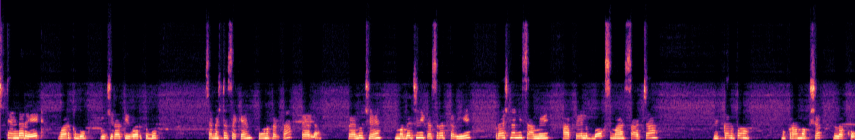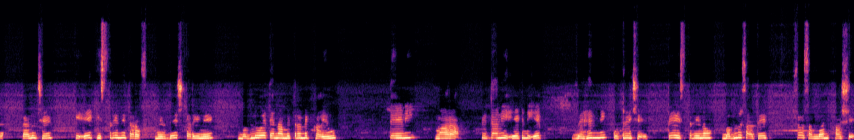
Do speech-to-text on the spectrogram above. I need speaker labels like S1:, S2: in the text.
S1: Standard eight workbook Gujarati workbook semester second પૂર્ણ કરતા પહેલાં પહેલું છે મગજની કસરત કરીએ પ્રશ્નની સામે આપેલ બોક્સમાં સાચા વિકલ્પ ક્રમ અક્ષર લખો પહેલું છે કે એક સ્ત્રીની તરફ નિર્દેશ કરીને બબલુએ તેના મિત્રને કહ્યું તેણી મારા પિતાની એકની એક બહેનની પુત્રી છે તે સ્ત્રીનો બબલુ સાથે શું સંબંધ હશે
